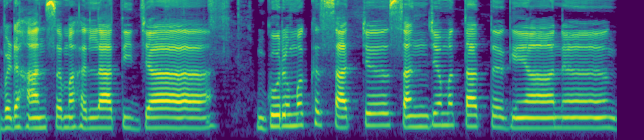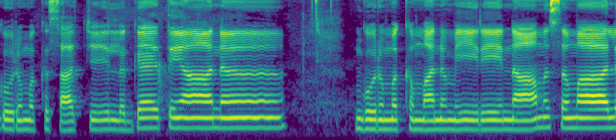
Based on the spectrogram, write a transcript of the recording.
ਵਡਹੰਸ ਮਹੱਲਾ ਤੀਜਾ, ਗੁਰਮੁਖ ਸੱਚ ਸੰਜਮ ਤਤ ਗਿਆਨ, ਗੁਰਮੁਖ ਸਾਚੇ ਲੱਗੈ ਧਿਆਨ। ਗੁਰਮੁਖ ਮਨ ਮੇਰੇ ਨਾਮ ਸਮਾਲ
